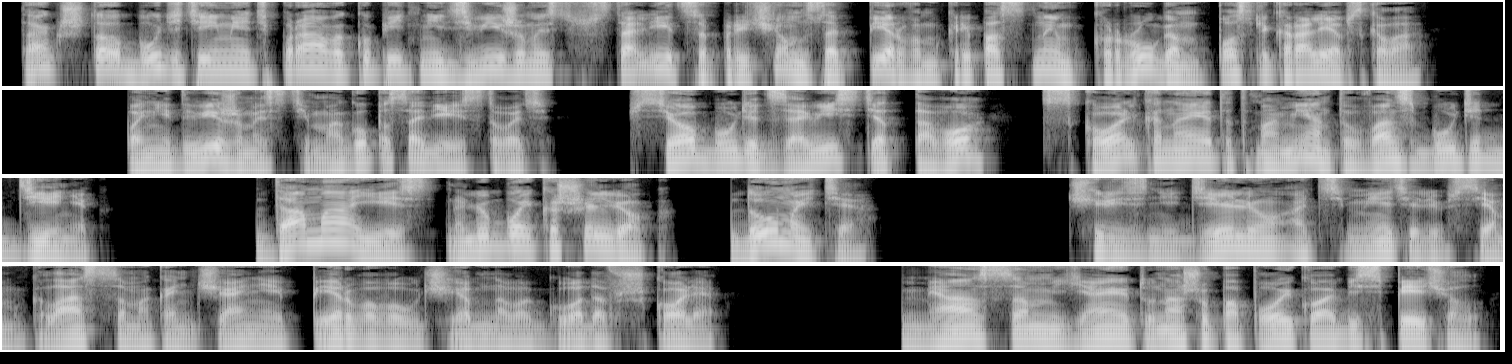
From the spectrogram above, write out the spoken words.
Так что будете иметь право купить недвижимость в столице, причем за первым крепостным кругом после Королевского. По недвижимости могу посодействовать. Все будет зависеть от того, сколько на этот момент у вас будет денег. Дома есть на любой кошелек. Думайте. Через неделю отметили всем классам окончание первого учебного года в школе. Мясом я эту нашу попойку обеспечил.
